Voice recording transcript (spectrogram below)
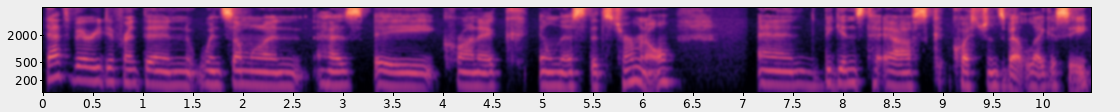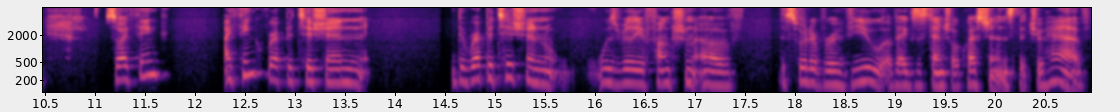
That's very different than when someone has a chronic illness that's terminal and begins to ask questions about legacy. So I think, I think repetition, the repetition was really a function of the sort of review of existential questions that you have.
